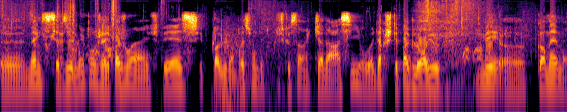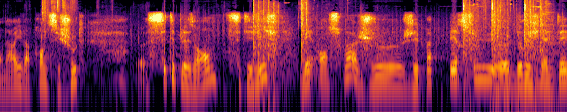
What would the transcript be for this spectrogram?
Euh, même si ça faisait longtemps que j'avais pas joué à un FPS, j'ai pas eu l'impression d'être plus que ça un canard assis. On va dire que j'étais pas glorieux, mais euh, quand même on arrive à prendre ses shoots. Euh, c'était plaisant, c'était vif, mais en soi je j'ai pas perçu d'originalité.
